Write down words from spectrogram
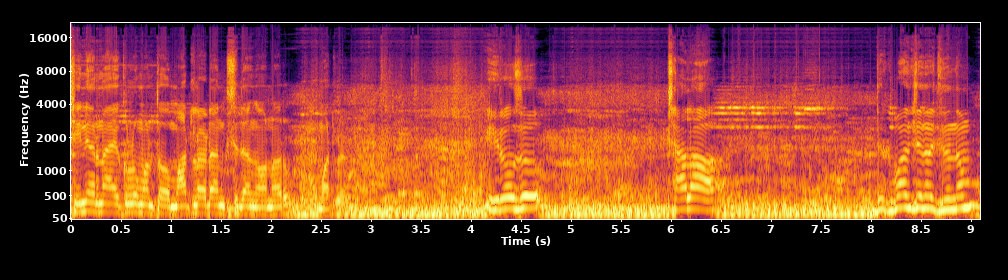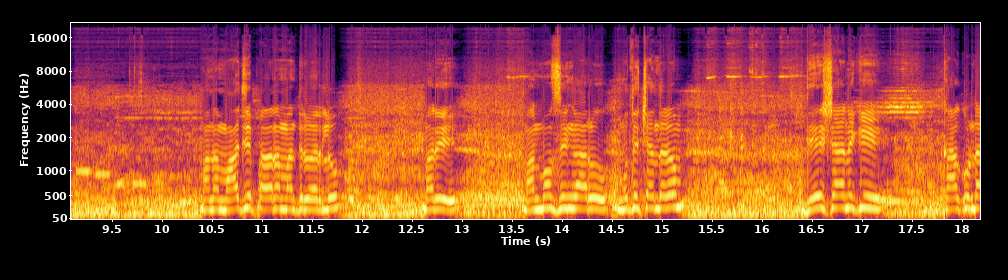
సీనియర్ నాయకులు మనతో మాట్లాడడానికి సిద్ధంగా ఉన్నారు. మాట్లాడు ఈరోజు చాలా చెందిన చెందాం మన మాజీ ప్రధానమంత్రి వర్యులు మరి మన్మోహన్ సింగ్ గారు మృతి చెందడం దేశానికి కాకుండా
